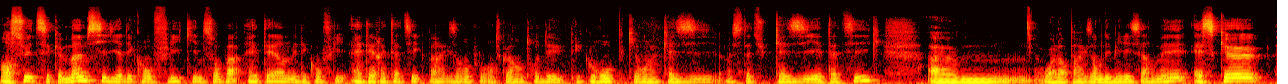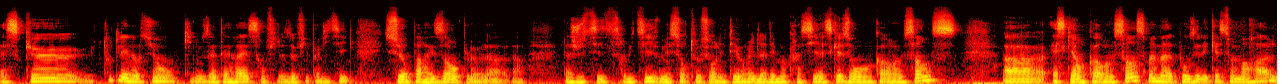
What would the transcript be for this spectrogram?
Ensuite, c'est que même s'il y a des conflits qui ne sont pas internes, mais des conflits interétatiques, par exemple, ou en tout cas entre des, groupes qui ont un, quasi, un statut quasi-étatique, euh, ou alors par exemple des milices armées, est-ce que, est que toutes les notions qui nous intéressent en philosophie politique sur, par exemple, la justice distributive, mais surtout sur les théories de la démocratie, est-ce qu'elles ont encore un sens? Euh, Est-ce qu'il y a encore un sens même à poser des questions morales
